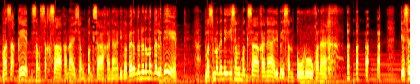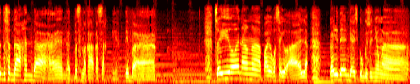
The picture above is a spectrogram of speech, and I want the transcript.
Masakit, isang saksa ka na, isang bagsa ka na, 'di ba? Pero ganoon naman talaga eh. Mas maganda yung isang bagsa ka na, 'di ba? Isang turo ka na. Kesa doon sa dahan-dahan at mas nakakasakit, 'di ba? So yun ang ah, payo ko sa iyo Al. Kayo din guys kung gusto niyo uh,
